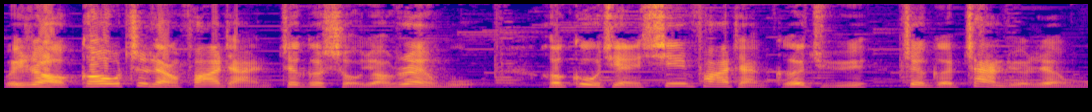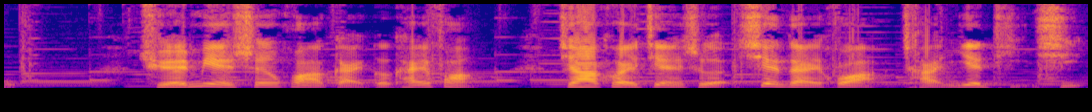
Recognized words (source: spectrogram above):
围绕高质量发展这个首要任务。和构建新发展格局这个战略任务，全面深化改革开放，加快建设现代化产业体系，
